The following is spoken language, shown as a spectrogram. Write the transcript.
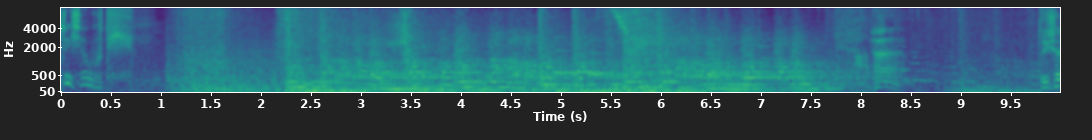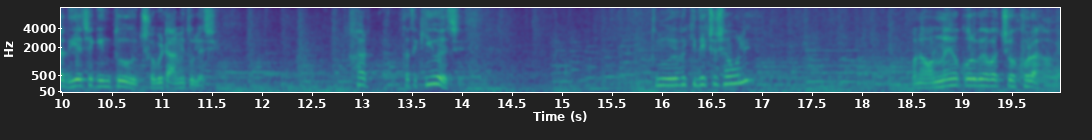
তৃষাবতী। হ্যাঁ তৃষা দিয়েছে কিন্তু ছবিটা আমি তুলেছি। আর তাতে কি হয়েছে? তুমি ওইভাবে কি দেখছ শ্যামলি? মানে অন্যায়ও করবে আবার চোখও রাখাবে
